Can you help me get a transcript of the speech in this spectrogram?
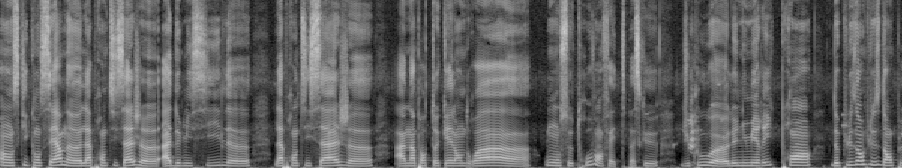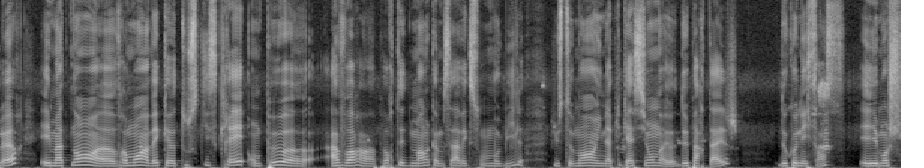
en ce qui concerne l'apprentissage à domicile, l'apprentissage à n'importe quel endroit où on se trouve en fait. Parce que du coup, le numérique prend de plus en plus d'ampleur. Et maintenant, euh, vraiment, avec euh, tout ce qui se crée, on peut euh, avoir à portée de main, comme ça, avec son mobile, justement, une application de partage de connaissances. Et moi, je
